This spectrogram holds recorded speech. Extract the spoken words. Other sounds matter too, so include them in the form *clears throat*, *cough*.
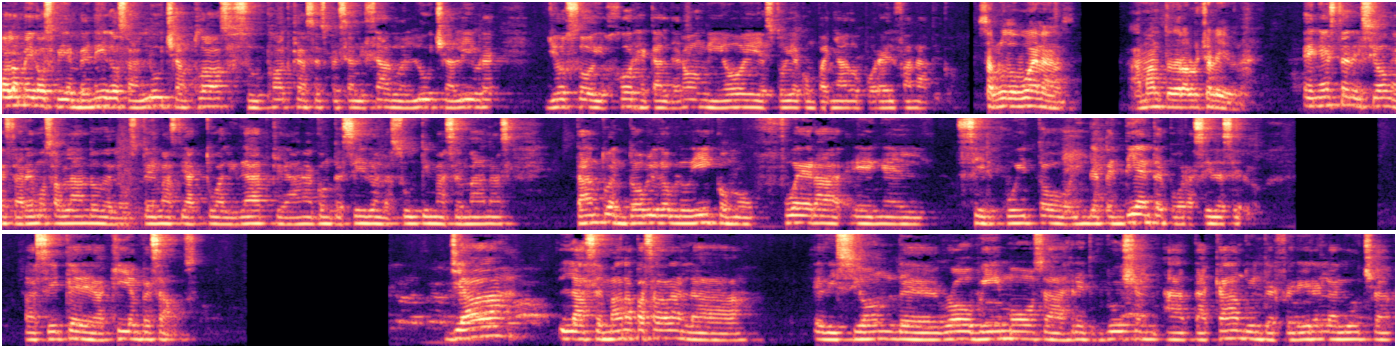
Hola amigos, bienvenidos a Lucha Plus, su podcast especializado en lucha libre. Yo soy Jorge Calderón y hoy estoy acompañado por El Fanático. Saludos buenas, amante de la lucha libre. En esta edición estaremos hablando de los temas de actualidad que han acontecido en las últimas semanas, tanto en WWE como fuera en el circuito independiente, por así decirlo. Así que aquí empezamos. Ya la semana pasada en la edición de Raw vimos a Retribution atacando, interferir en la lucha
